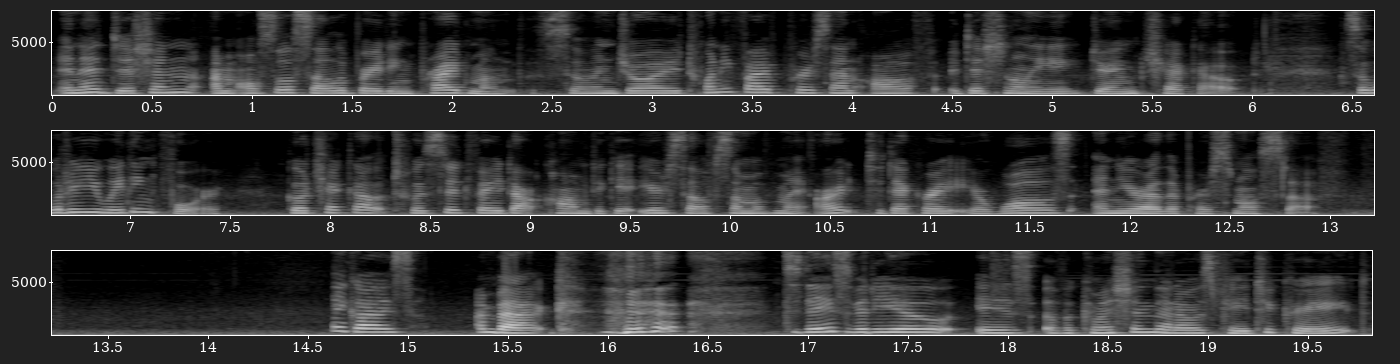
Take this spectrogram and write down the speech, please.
In addition, I'm also celebrating Pride Month, so enjoy 25% off additionally during checkout. So what are you waiting for? Go check out twistedfae.com to get yourself some of my art to decorate your walls and your other personal stuff. Hey guys, I'm back. Today's video is of a commission that I was paid to create.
